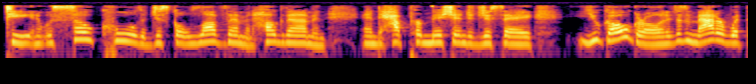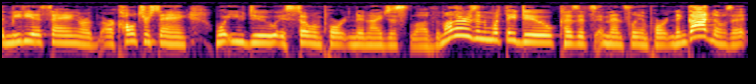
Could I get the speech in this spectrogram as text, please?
tea and it was so cool to just go love them and hug them and and to have permission to just say you go girl and it doesn't matter what the media is saying or our culture saying what you do is so important and i just love the mothers and what they do because it's immensely important and god knows it.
